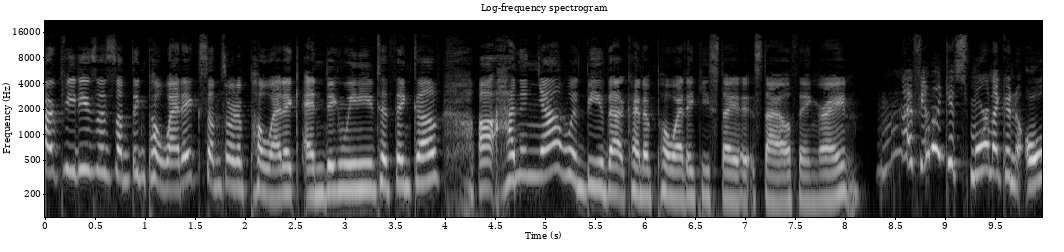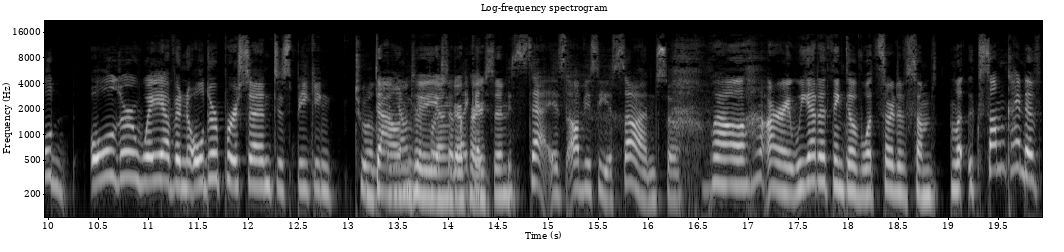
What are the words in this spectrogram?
our PD says something poetic, some sort of poetic ending we need to think of. Uh, 하느냐 would be that kind of poetic style, style thing, right? I feel like it's more like an old, older way of an older person to speaking to a, Down younger to a person. younger like person. It's, that- it's obviously a son, so Well, all right, we got to think of what sort of some like some kind of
